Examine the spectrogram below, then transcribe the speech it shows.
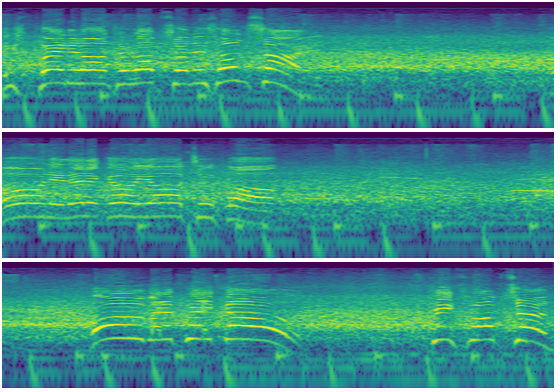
He's played it on to Robson, who's onside. Oh, and he let it go a yard too far. Oh, but a great goal! Keith Robson!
